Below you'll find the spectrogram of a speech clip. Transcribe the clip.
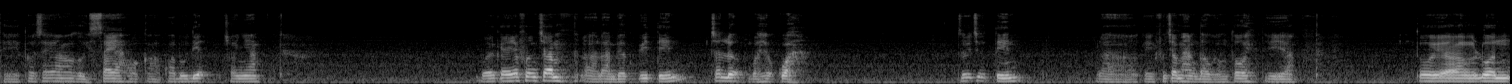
thì tôi sẽ gửi xe hoặc qua bưu điện cho anh em. Với cái phương châm là làm việc uy tín, chất lượng và hiệu quả. Giữ chữ tín là cái phương châm hàng đầu của chúng tôi. Thì à, tôi à, luôn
